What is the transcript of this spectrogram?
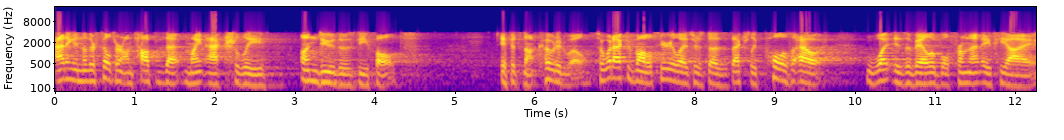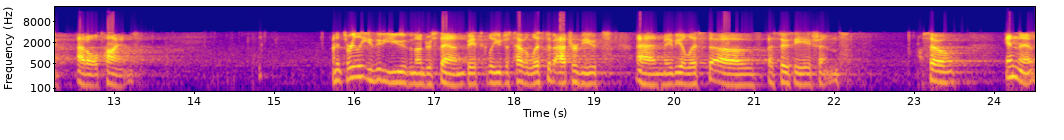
adding another filter on top of that might actually undo those defaults if it's not coded well. So what Active Model Serializers does is actually pulls out what is available from that API at all times. And it's really easy to use and understand. Basically, you just have a list of attributes and maybe a list of associations. So in this,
